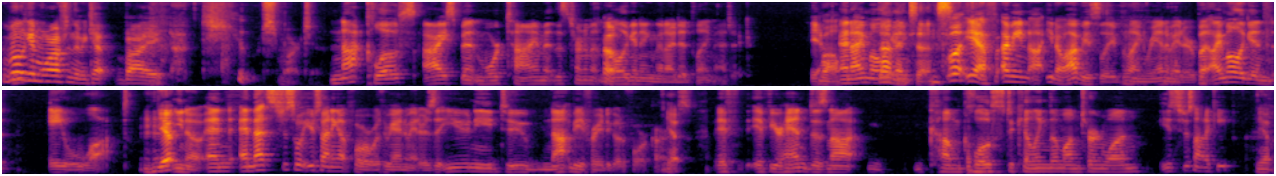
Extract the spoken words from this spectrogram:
We mulligan more often than we kept by a huge margin. Not close. I spent more time at this tournament Oh. mulliganing than I did playing Magic. Yeah. Well, And I mulliganed. that makes sense. Well, yeah. I mean, uh, you know, obviously playing Reanimator, but I mulliganed a lot. Yep. You know, and and that's just what you're signing up for with Reanimators. That you need to not be afraid to go to four cards. Yep. If if your hand does not come close to killing them on turn one, it's just not a keep. Yep.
